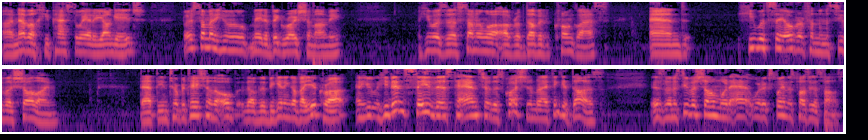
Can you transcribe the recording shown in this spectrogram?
Uh, Nebuch, he passed away at a young age. But there's somebody who made a big Rosh on me. He was a son-in-law of Reb David Kronglas, and he would say over from the Nesivos Shalom that the interpretation of the op- of the beginning of Vayikra, and he he didn't say this to answer this question, but I think it does, is the Nesivos Shalom would would explain this passage as follows:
